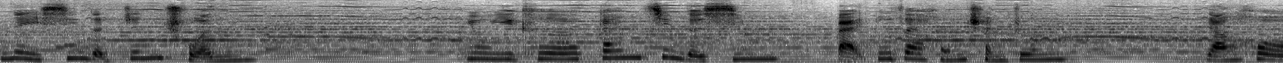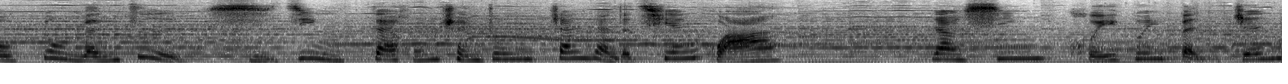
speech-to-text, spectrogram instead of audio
内心的真纯，用一颗干净的心。摆渡在红尘中，然后用文字洗净在红尘中沾染的铅华让心回归本真。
